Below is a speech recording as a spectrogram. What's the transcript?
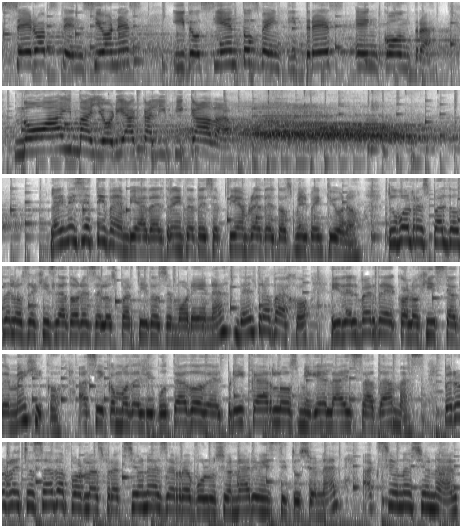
cero abstenciones y 223 en contra. No hay mayoría calificada. La iniciativa enviada el 30 de septiembre del 2021 tuvo el respaldo de los legisladores de los partidos de Morena, del Trabajo y del Verde Ecologista de México, así como del diputado del PRI Carlos Miguel Aiza Damas, pero rechazada por las fracciones de Revolucionario Institucional, Acción Nacional,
